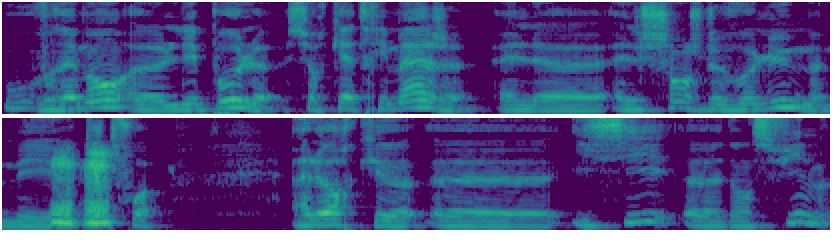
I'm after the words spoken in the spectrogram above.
où vraiment euh, l'épaule sur quatre images, elle, elle change de volume, mais mhm. quatre fois. Alors que ici, dans ce film,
